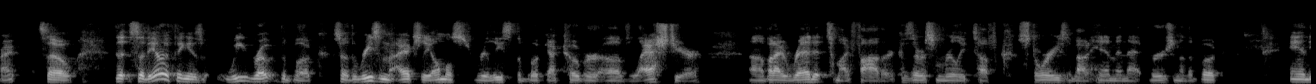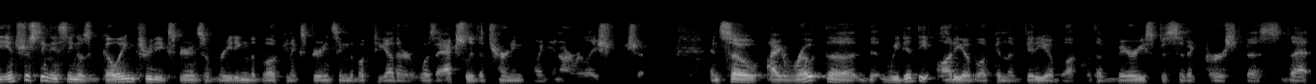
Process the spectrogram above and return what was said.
right? So, the, so the other thing is we wrote the book. So the reason I actually almost released the book October of last year uh, but I read it to my father because there were some really tough stories about him in that version of the book. And the interesting thing was going through the experience of reading the book and experiencing the book together was actually the turning point in our relationship. And so I wrote the, the we did the audiobook and the video book with a very specific purpose that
